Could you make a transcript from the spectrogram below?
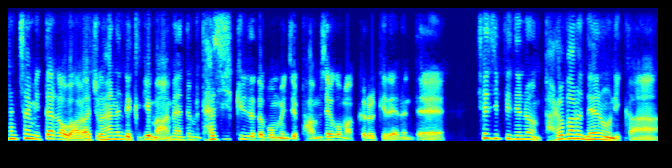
한참 있다가 와가지고 하는데 그게 마음에 안 들면 다시 시키려다 보면 이제 밤새고 막 그렇게 되는데 채지피디는 바로바로 내놓으니까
